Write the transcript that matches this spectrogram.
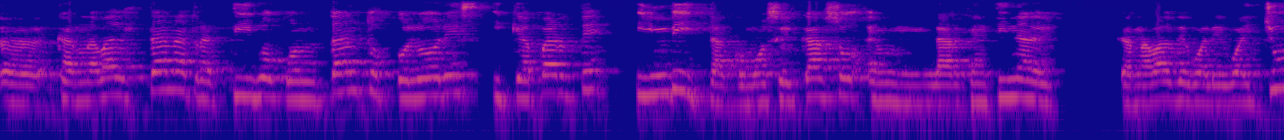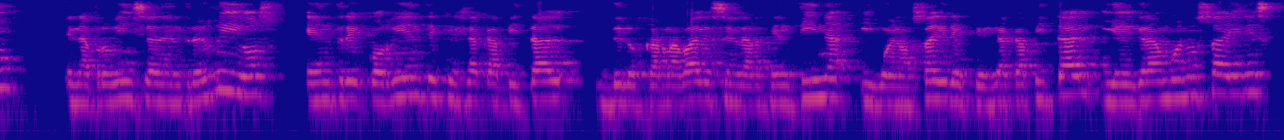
eh, carnaval tan atractivo, con tantos colores y que aparte invita, como es el caso en la Argentina del carnaval de Gualeguaychú, en la provincia de Entre Ríos, entre Corrientes, que es la capital de los carnavales en la Argentina, y Buenos Aires, que es la capital, y el Gran Buenos Aires,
